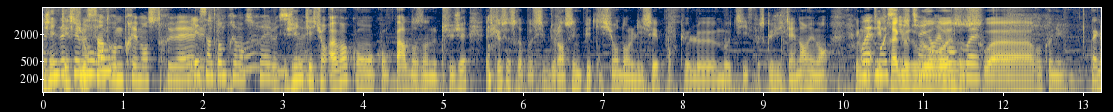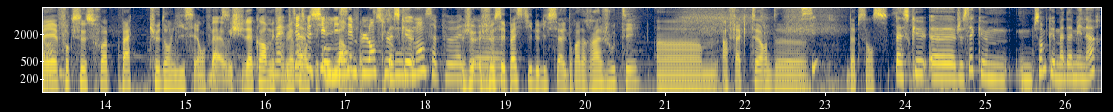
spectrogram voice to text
J'ai une question. le syndrome prémenstruel. Les syndromes prémenstruels aussi. J'ai une question. Avant qu'on qu'on parle dans un autre sujet, est-ce que ce serait possible de lancer une pétition dans le lycée pour que le motif, parce que j'y tiens énormément, que le Ouais, motif aussi, règle douloureuse ouais. soit reconnu Mais il faut que ce soit pas que dans le lycée en fait. Bah oui, je suis d'accord, mais il Mais faut bien peut-être que si le part, lycée en fait. lance le Parce que mouvement, ça peut être. je, je euh, sais pas si le lycée a le droit de rajouter un, un facteur de Si. d'absence. Parce que euh, je sais que il me semble que Madame Hénard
